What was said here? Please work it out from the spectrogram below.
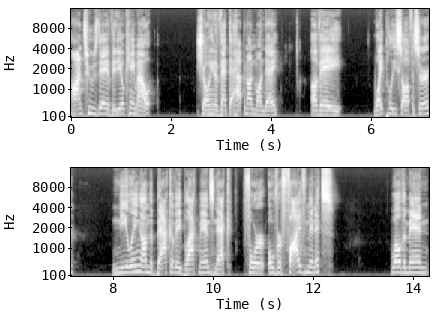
On Tuesday, a video came out showing an event that happened on Monday of a white police officer kneeling on the back of a black man's neck for over five minutes while the man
